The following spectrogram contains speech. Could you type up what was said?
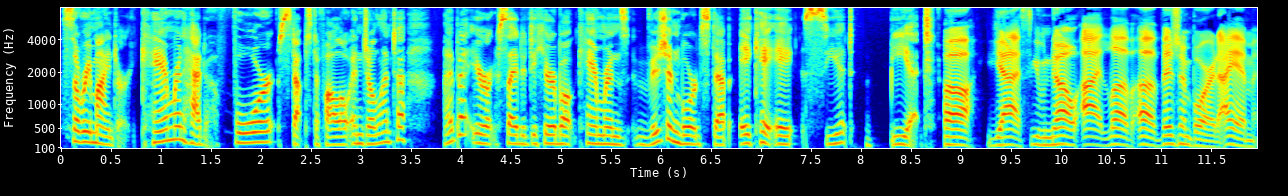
So, reminder Cameron had four steps to follow. And Jolenta, I bet you're excited to hear about Cameron's vision board step, AKA see it, be it. Uh, yes, you know I love a vision board. I am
